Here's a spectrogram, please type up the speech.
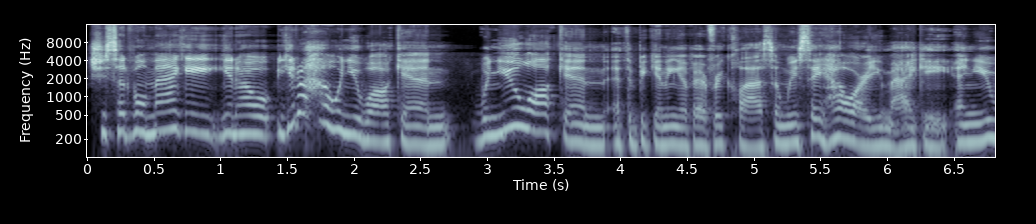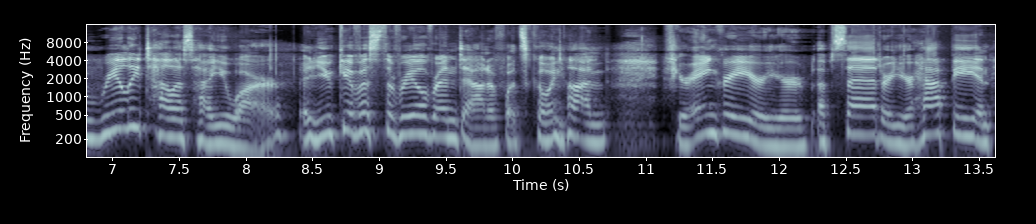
she said, "Well, Maggie, you know, you know how when you walk in, when you walk in at the beginning of every class and we say, "How are you, Maggie?" and you really tell us how you are. And you give us the real rundown of what's going on. If you're angry or you're upset or you're happy, and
